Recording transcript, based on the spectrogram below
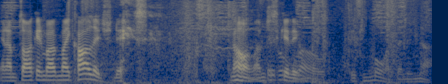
And I'm talking about my college days. no, I'm just kidding. is more than enough.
